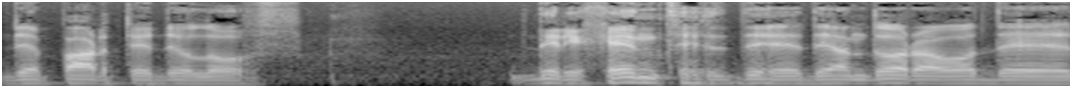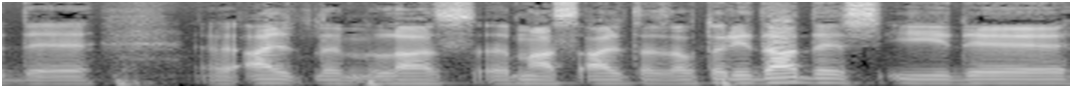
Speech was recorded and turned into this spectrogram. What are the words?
de parte de los dirigentes de, Andorra o de, de, eh, las eh, más altas autoridades y de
